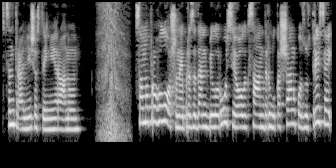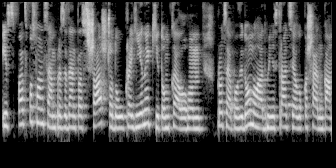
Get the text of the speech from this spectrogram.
в центральній частині Ірану. Самопроголошений президент Білорусі Олександр Лукашенко зустрівся із спецпосланцем президента США щодо України Кітом Келогом. Про це повідомила адміністрація Лукашенка.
